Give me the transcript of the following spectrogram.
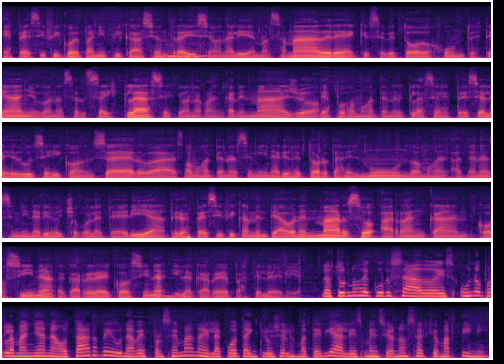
específico de panificación tradicional y de masa madre, que se ve todo junto este año, que van a ser seis clases, que van a arrancar en mayo. Después vamos a tener clases especiales de dulces y conservas, vamos a tener seminarios de tortas del mundo, vamos a, tener seminarios de chocolatería, pero específicamente ahora en marzo arrancan cocina, la carrera de cocina y la carrera de pastelería. Los turnos de cursado es uno por la mañana o tarde, una vez por semana, y la cuota incluye los materiales, mencionó Sergio Martini.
